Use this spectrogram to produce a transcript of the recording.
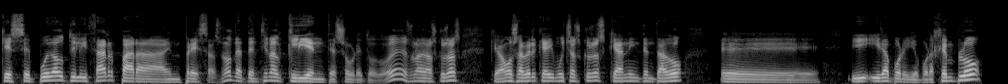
que se pueda utilizar para empresas, ¿no? De atención al cliente, sobre todo. ¿eh? Es una de las cosas que vamos a ver que hay muchas cosas que han intentado eh, ir a por ello. Por ejemplo,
